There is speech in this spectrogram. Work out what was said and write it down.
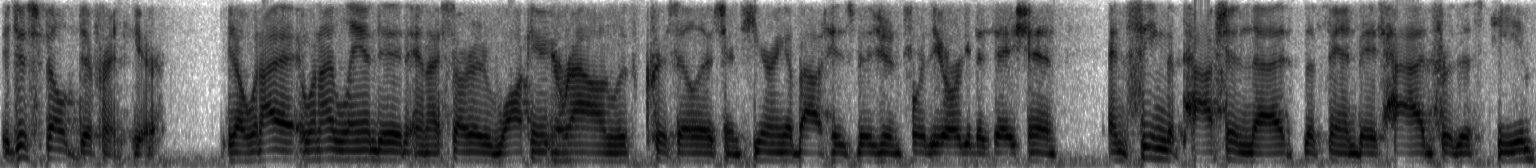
it just felt different here. You know, when I when I landed and I started walking around with Chris Ilitch and hearing about his vision for the organization and seeing the passion that the fan base had for this team,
